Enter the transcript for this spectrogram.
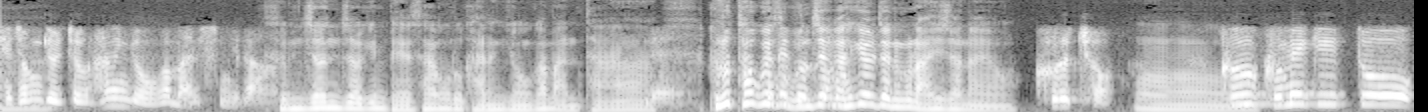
재정 결정을 하는 경우가 많습니다. 금전적인 배상으로 가는 경우가 많다. 네. 그렇다고 해서 문제가 그, 해결되는 건 아니잖아요. 그렇죠. 어. 그 금액이 또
